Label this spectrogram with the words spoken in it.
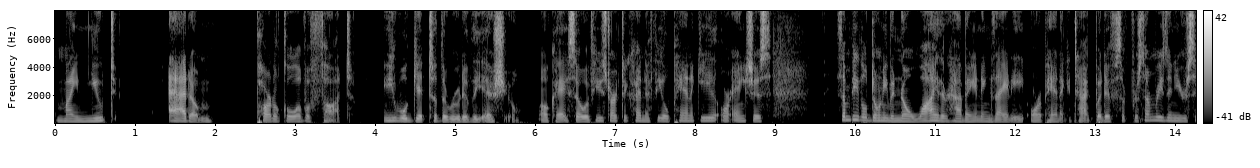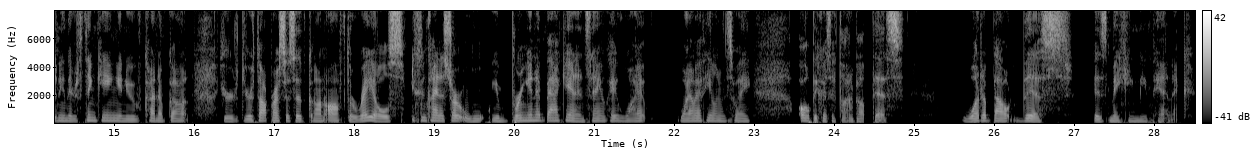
minute atom particle of a thought, you will get to the root of the issue. Okay, so if you start to kind of feel panicky or anxious, some people don't even know why they're having an anxiety or a panic attack but if for some reason you're sitting there thinking and you've kind of got your your thought process have gone off the rails you can kind of start you bringing it back in and saying okay why why am i feeling this way? Oh because i thought about this. What about this is making me panic?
